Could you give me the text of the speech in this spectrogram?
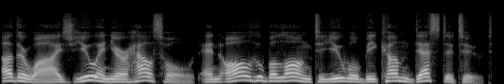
Otherwise you and your household and all who belong to you will become destitute.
